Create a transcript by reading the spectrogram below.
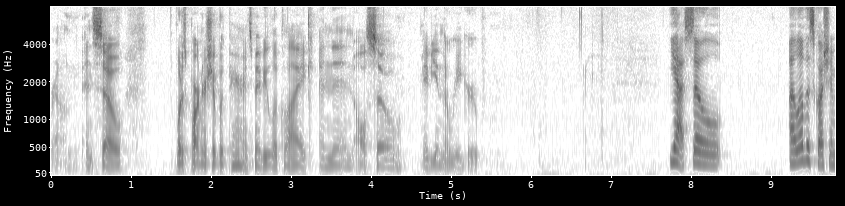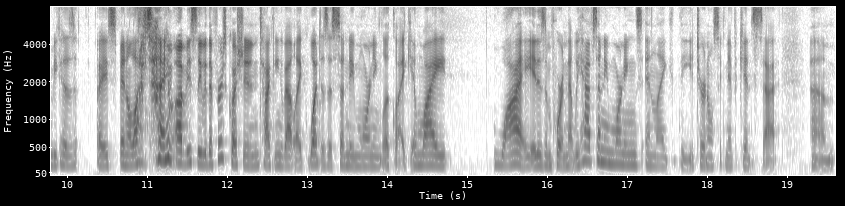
around. And so what does partnership with parents maybe look like? And then also maybe in the regroup. Yeah so i love this question because i spent a lot of time obviously with the first question talking about like what does a sunday morning look like and why why it is important that we have Sunday mornings and like the eternal significance that um,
